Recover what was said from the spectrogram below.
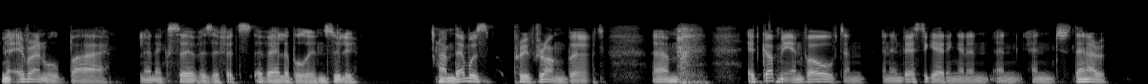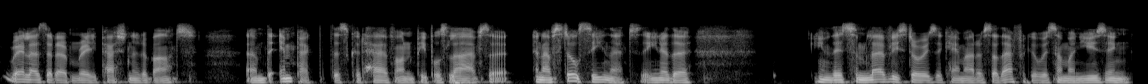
You know, everyone will buy Linux servers if it's available in Zulu. Um, that was proved wrong, but um, it got me involved and in, in investigating it, and and and then I realized that I'm really passionate about um, the impact that this could have on people's lives, uh, and I've still seen that. You know, the you know, there's some lovely stories that came out of South Africa where someone using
